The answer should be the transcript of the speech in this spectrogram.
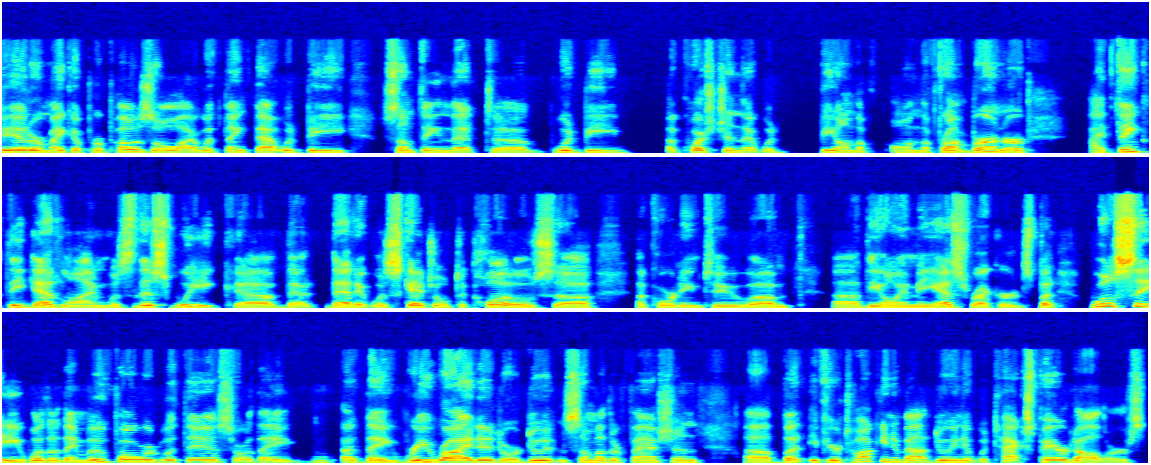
bid or make a proposal, I would think that would be something that uh, would be a question that would be on the on the front burner I think the deadline was this week uh, that that it was scheduled to close, uh, according to um, uh, the OMES records. But we'll see whether they move forward with this or they uh, they rewrite it or do it in some other fashion. Uh, but if you're talking about doing it with taxpayer dollars,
